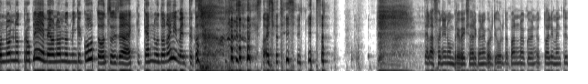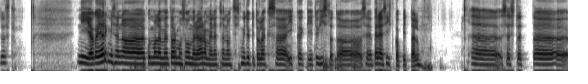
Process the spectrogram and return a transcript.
on olnud probleeme, on olnud mingi kohtuotsus ja äkki kännud on alimentide saamas miks naised ei sünnita telefoninumbri võiks järgmine kord juurde panna, kui on juttu alimentidest. nii, aga järgmisena, kui me oleme Tarmo Soomere ära menetlenud, siis muidugi tuleks äh, ikkagi tühistada see pere sihtkapital. Äh, sest et äh,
